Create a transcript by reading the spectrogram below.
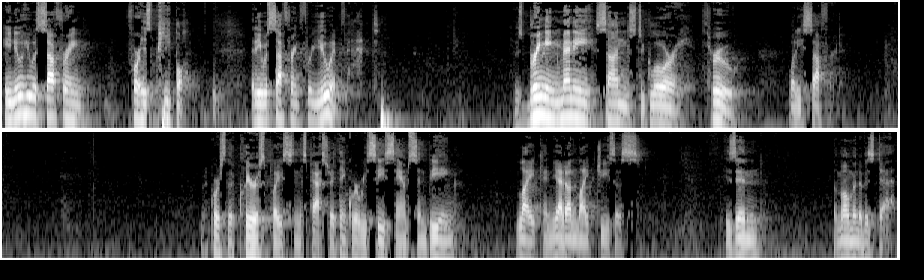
He knew he was suffering for his people, that he was suffering for you, in fact. He was bringing many sons to glory through what he suffered. Course, the clearest place in this passage, I think, where we see Samson being like and yet unlike Jesus is in the moment of his death.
